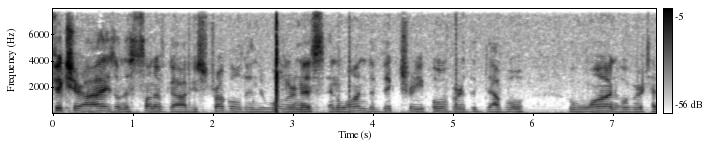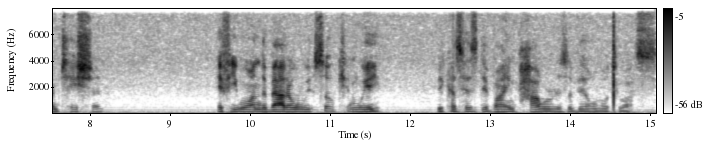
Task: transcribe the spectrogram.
Fix your eyes on the Son of God who struggled in the wilderness and won the victory over the devil, who won over temptation. If he won the battle, so can we, because his divine power is available to us.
